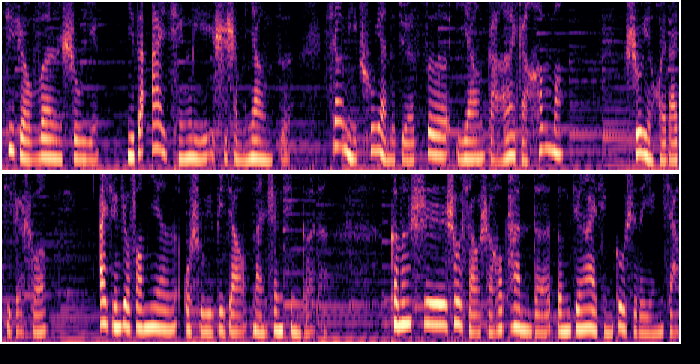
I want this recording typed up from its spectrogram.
记者问舒颖：“你在爱情里是什么样子？像你出演的角色一样敢爱敢恨吗？”舒颖回答记者说：“爱情这方面，我属于比较男生性格的，可能是受小时候看的《东京爱情故事》的影响。”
